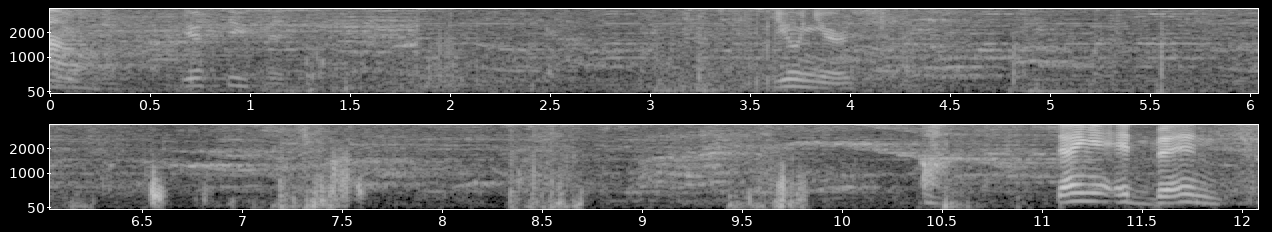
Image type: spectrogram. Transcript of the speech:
Ow. You're stupid. Juniors. Ah, Dang it, it bends.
